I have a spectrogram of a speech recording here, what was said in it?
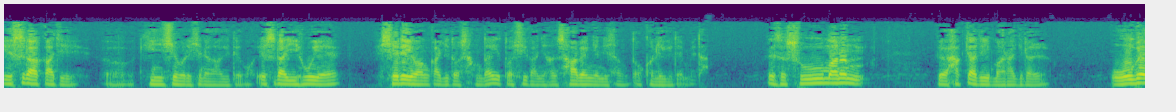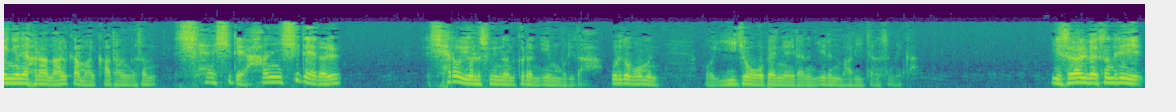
에스라까지 어, 긴 세월이 지나가게 되고 에스라 이후에 세례 요한까지도 상당히 또 시간이 한 400년 이상 또 걸리게 됩니다. 그래서 수많은 그 학자들이 말하기를 500년에 하나 날까 말까 하다는 것은 새 시대, 한 시대를 새로 열 수 있는 그런 인물이다. 우리도 보면 뭐 2조 500년이라는 이런 말이 있지 않습니까? 이스라엘 백성들이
